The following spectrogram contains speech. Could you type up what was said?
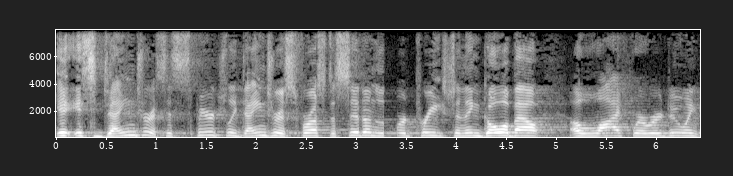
It's dangerous. It's spiritually dangerous for us to sit under the word preached and then go about a life where we're doing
